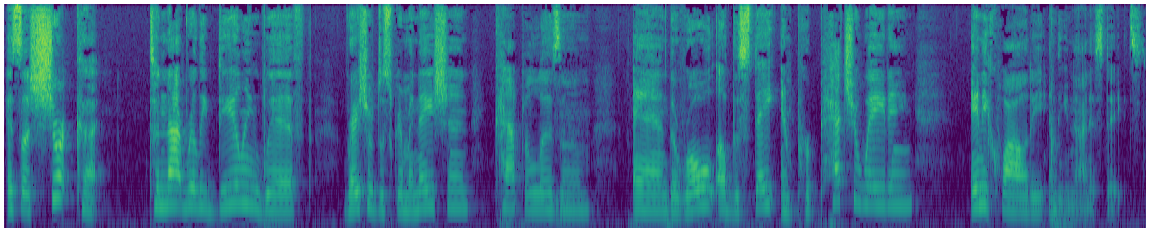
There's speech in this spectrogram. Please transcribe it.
it's a shortcut to not really dealing with racial discrimination, capitalism, and the role of the state in perpetuating inequality in the United States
